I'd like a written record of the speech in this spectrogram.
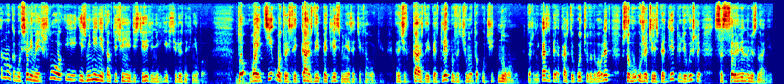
оно как бы все время шло, и изменений там в течение десятилетий никаких серьезных не было. То в IT-отрасли каждые пять лет сменяется технология. Значит, каждые пять лет нужно чему-то учить новому. Даже не каждые пять, а каждый год что-то добавлять, чтобы уже через пять лет люди вышли со современными знаниями.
